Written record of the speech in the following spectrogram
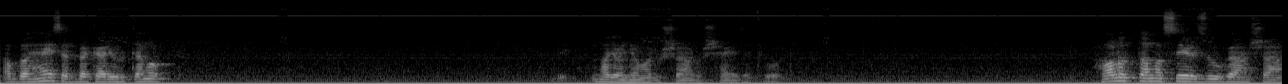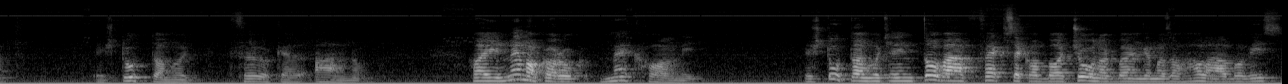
abban a helyzetbe kerültem ott, nagyon nyomorúságos helyzet volt. Hallottam a szél zúgását, és tudtam, hogy föl kell állnom. Ha én nem akarok meghalni, és tudtam, hogy én tovább fekszek abba a csónakba, engem az a halálba visz,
